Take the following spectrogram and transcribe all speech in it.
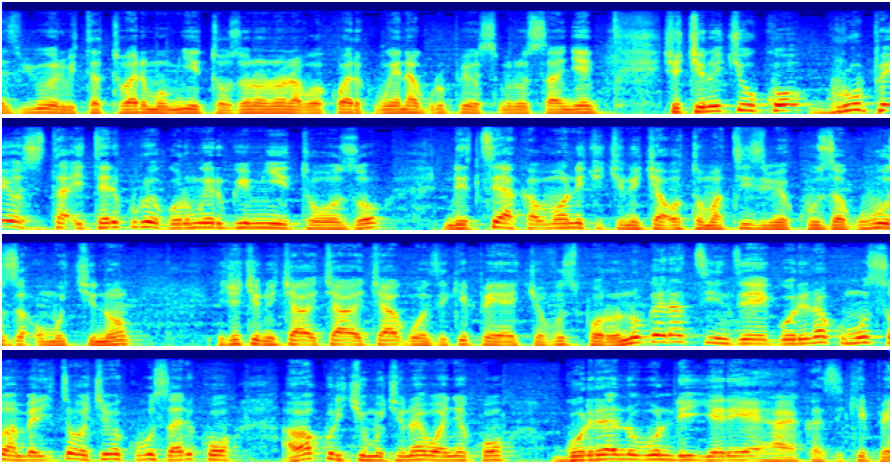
ibyumweru bitatu bari mu myitozo noneho navuga ko bari kumwe na gurupe yose muri rusange. Icyo kintu cy'uko gurupe yose ita- itari ku rwego rumwe rw'imyitozo ndetse hakabamo n'icyo kintu cya otomatizime kuza guhuza umukino. Ni cyo kintu cya- cya- cyagonze ikipe ya kiyovu siporo nubwo yaratsinze gorira ku munsi wa mbere igitego kimwe ku busa ariko abakurikiye umukino babonye ko gorira n'ubundi yari yahaye akazi ikipe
